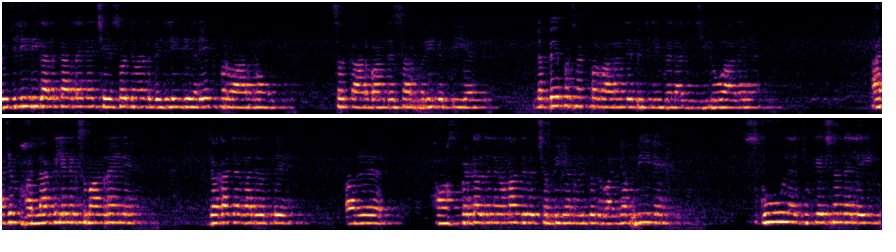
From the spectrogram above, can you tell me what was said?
ਬਿਜਲੀ ਦੀ ਗੱਲ ਕਰ ਲੈਨੇ 600 ਯੂਨਿਟ ਬਿਜਲੀ ਦੀ ਹਰੇਕ ਪਰਿਵਾਰ ਨੂੰ ਸਰਕਾਰ ਬਣਦੇ ਸਾਰ ਫਰੀ ਦਿੱਤੀ ਹੈ। 90% ਪਰਿਵਾਰਾਂ ਦੇ ਬਿਜਲੀ ਬਿੱਲ ਅੱਜ ਜ਼ੀਰੋ ਆ ਰਹੇ ਆ। ਅੱਜ ਮਹੱਲਾ ਕਲੀਨਿਕਸ ਬਣ ਰਹੇ ਨੇ, ਜਗ੍ਹਾ ਜਗ੍ਹਾ ਦੇ ਉੱਤੇ। ਔਰ ਹਸਪੀਟਲਸ ਨੇ ਉਹਨਾਂ ਦੇ ਵਿੱਚ 26 ਜਨਵਰੀ ਤੋਂ ਦਵਾਈਆਂ ਫ੍ਰੀ ਨੇ। ਸਕੂਲ ਐਜੂਕੇਸ਼ਨ ਦੇ ਲਈ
